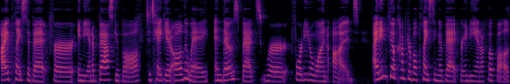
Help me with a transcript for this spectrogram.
I placed a bet for Indiana basketball to take it all the way, and those bets were 40 to 1 odds. I didn't feel comfortable placing a bet for Indiana football,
